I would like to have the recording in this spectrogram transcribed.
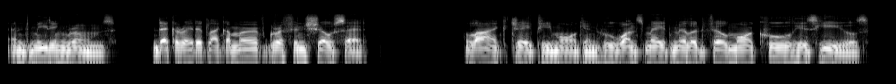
and meeting rooms decorated like a Merv Griffin show set. Like J.P. Morgan, who once made Millard Fillmore cool his heels,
